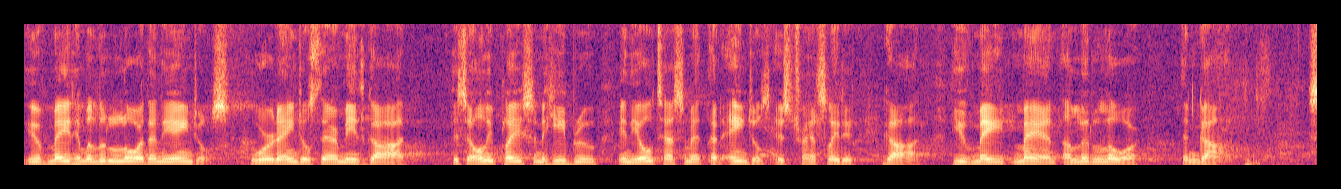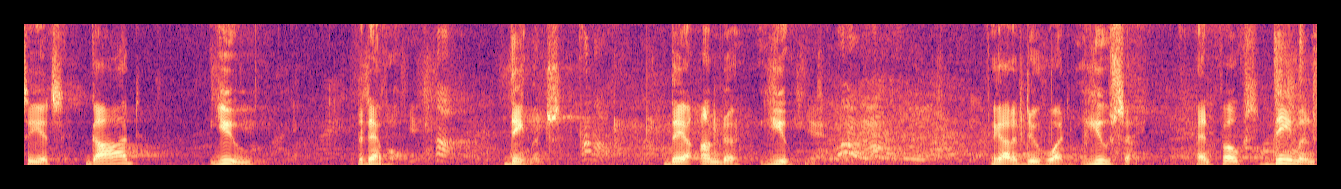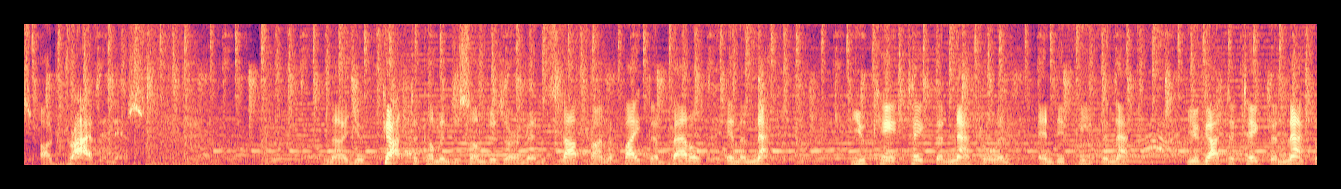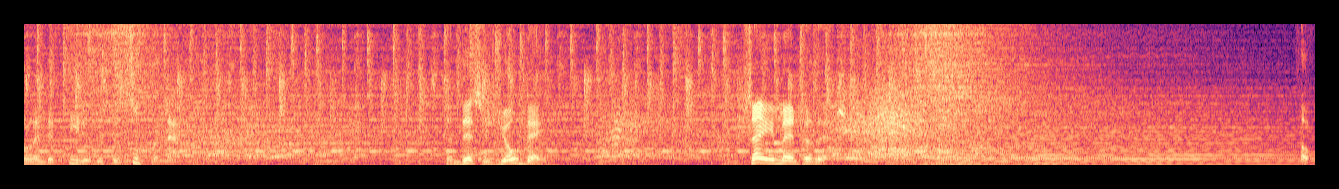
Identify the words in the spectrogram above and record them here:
You have made him a little lower than the angels. The word angels there means God. It's the only place in the Hebrew in the Old Testament that angels is translated God. You've made man a little lower than God. See, it's God, you, the devil, demons. They're under you. They got to do what you say. And folks, demons are driving this. Now you've got to come into some discernment and stop trying to fight them battles in the natural. You can't take the natural and, and defeat the natural. You got to take the natural and defeat it with the supernatural. And this is your day. Say amen to this.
